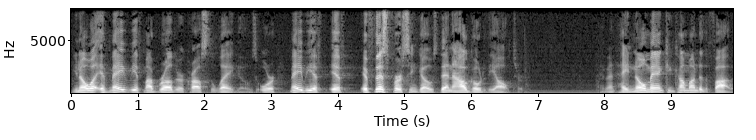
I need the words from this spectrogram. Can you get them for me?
You know what? If maybe if my brother across the way goes, or maybe if if if this person goes, then I'll go to the altar. Amen. Hey, no man can come unto the Father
